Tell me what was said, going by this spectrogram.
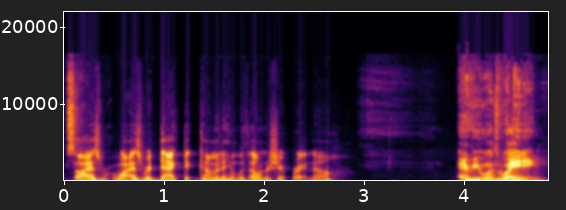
So why is why is redacted coming in with ownership right now? Everyone's waiting.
